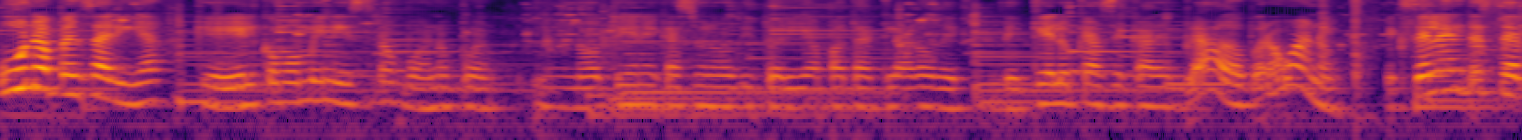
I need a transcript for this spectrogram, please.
Uno pensaría que él como ministro, bueno, pues no tiene que hacer una auditoría para estar claro de, qué es lo que hace cada empleado. Pero bueno, excelente ser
